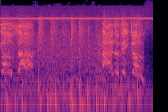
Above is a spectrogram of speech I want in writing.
goes on. And beat goes.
